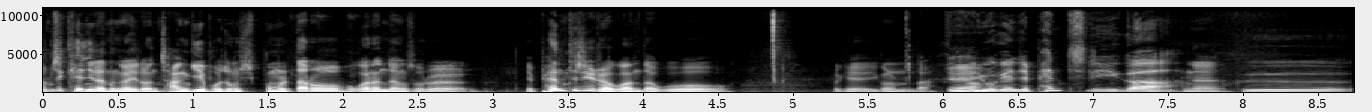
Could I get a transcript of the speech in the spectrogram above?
참치캔이라든가 이런 장기 보존 식품을 따로 보관한 장소를 이 pantry라고 한다고 이렇게 이건 나. 예, 아, 요게 이제 pantry가 네, 그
